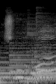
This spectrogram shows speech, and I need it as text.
to one.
